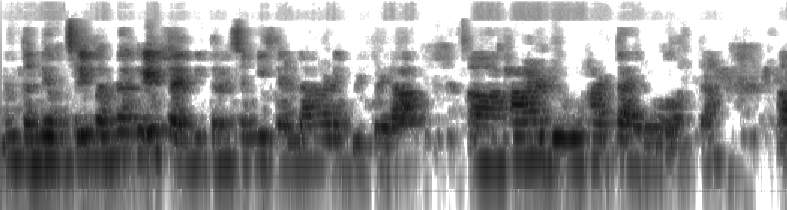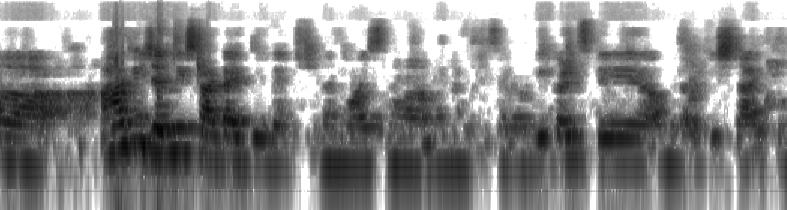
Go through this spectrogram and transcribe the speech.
ನಮ್ ತಂದೆ ಒಂದ್ಸರಿ ಬಂದಾಗ ಹೇಳ್ತಾ ಇದ್ವಿ ಈ ತರ ಸಂಗೀತ ಎಲ್ಲ ಹಾಡಕ್ ಬಿಡ್ಬೇಡ ಆ, ಹಾಡು ಹಾಡ್ತಾ ಇರು ಅಂತ. ಆ ಹಾಗೆ ಜರ್ನಿ ಸ್ಟಾರ್ಟ್ ಆಯ್ತು ನನ್ನ ವಾಯ್ಸ್ನ ಸರ್ ಅವ್ರಿಗೆ ಕಳಿಸ್ದೆ ಆಮೇಲೆ ಅವ್ರಿಗೆ ಇಷ್ಟ ಆಯ್ತು.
